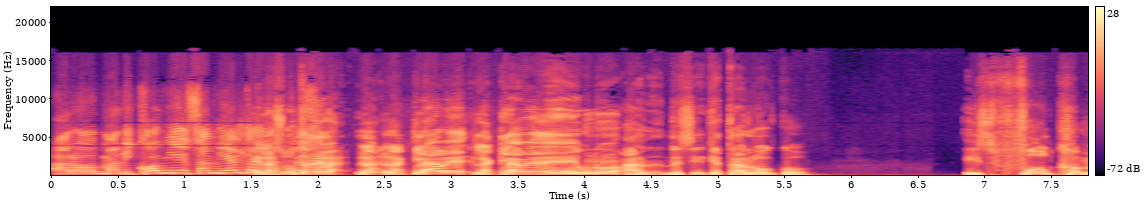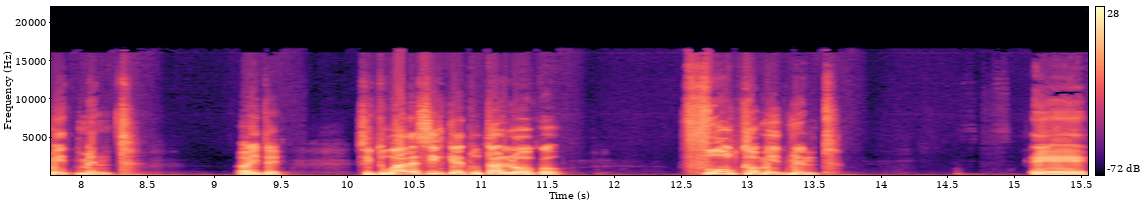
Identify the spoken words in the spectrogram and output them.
a los manicomios esa mierda. El asunto de la, la- la clave, la clave de uno a decir que está loco is full commitment. Oíste, si tú vas a decir que tú estás loco, full commitment. Eh,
